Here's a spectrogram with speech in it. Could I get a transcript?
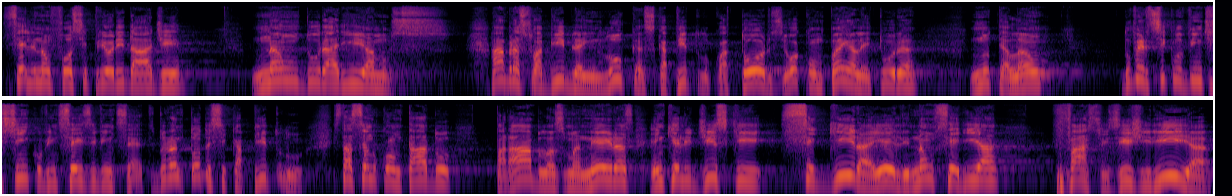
Se ele não fosse prioridade, não duraríamos. Abra sua Bíblia em Lucas capítulo 14, ou acompanhe a leitura no telão, do versículo 25, 26 e 27. Durante todo esse capítulo, está sendo contado parábolas, maneiras em que ele diz que seguir a ele não seria fácil, exigiria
